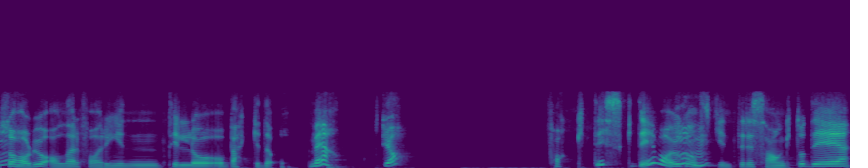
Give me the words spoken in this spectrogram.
så Mhm. har du jo all erfaringen til å, å backe det opp med. Ja. Faktisk. Det var jo Mhm. ganske interessant. Og det,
